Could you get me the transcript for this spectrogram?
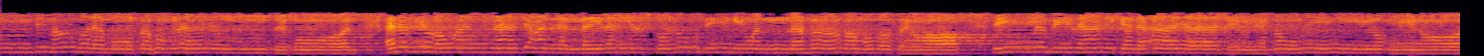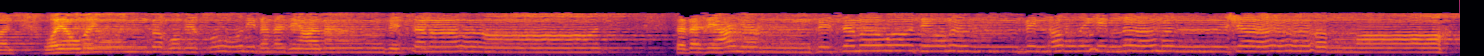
ظلموا فهم لا ينطقون. ألم يروا أنا جعلنا الليل يسكنوا فيه والنهار مبصرا؟ إن في ذلك لآيات لقوم يؤمنون. ويوم ينفق بالصور ففزع من في السماوات ففزع من في السماوات ومن في الأرض إلا من شاء الله.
